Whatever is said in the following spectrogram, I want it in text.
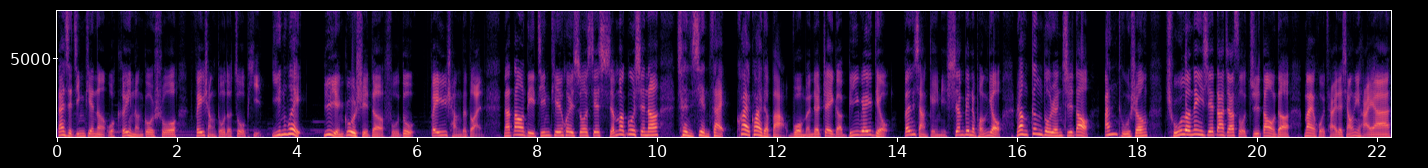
但是今天呢，我可以能够说非常多的作品，因为寓言故事的幅度。非常的短，那到底今天会说些什么故事呢？趁现在，快快的把我们的这个 B Radio 分享给你身边的朋友，让更多人知道安徒生除了那些大家所知道的卖火柴的小女孩呀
